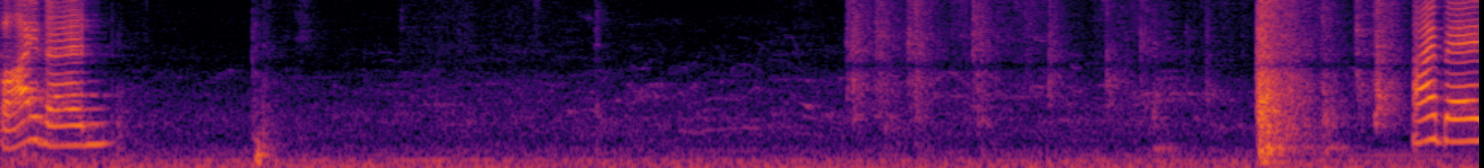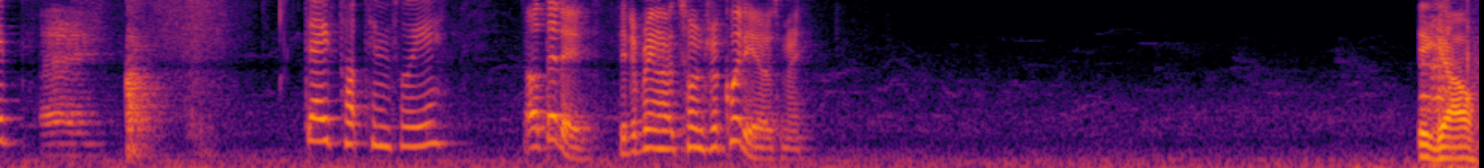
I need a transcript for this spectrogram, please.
Bye then. Hi, babe. Hey. Dave popped in for you. Oh, did he? Did he bring out 200 quid he owes me? There you go.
